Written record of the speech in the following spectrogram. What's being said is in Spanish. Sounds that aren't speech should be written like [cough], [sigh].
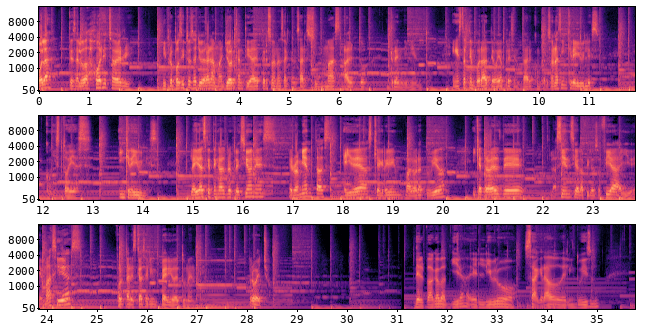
Hola, te saluda Jorge Chaverri. Mi propósito es ayudar a la mayor cantidad de personas a alcanzar su más alto rendimiento. En esta temporada te voy a presentar con personas increíbles, con historias increíbles. La idea es que tengas reflexiones, herramientas e ideas que agreguen valor a tu vida y que a través de la ciencia, la filosofía y demás ideas fortalezcas el imperio de tu mente. Provecho. Del Bhagavad Gita, el libro sagrado del hinduismo,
